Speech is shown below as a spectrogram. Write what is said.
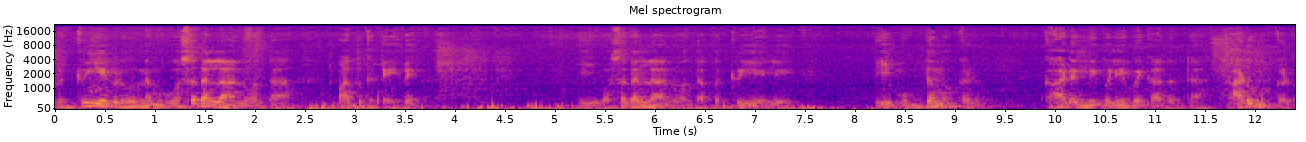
ಪ್ರಕ್ರಿಯೆಗಳು ನಮಗೆ ಹೊಸದಲ್ಲ ಅನ್ನುವಂಥ ಮಾತುಕತೆ ಇದೆ. ಈ ಹೊಸದಲ್ಲ ಅನ್ನುವಂಥ ಪ್ರಕ್ರಿಯೆಯಲ್ಲಿ ಈ ಮುಗ್ಧ ಮಕ್ಕಳು, ಕಾಡಲ್ಲಿ ಬೆಳೆಯಬೇಕಾದಂಥ ಕಾಡು ಮಕ್ಕಳು,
